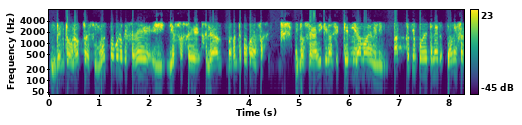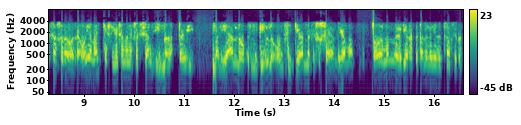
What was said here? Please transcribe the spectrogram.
dentro de un auto es muy poco lo que se ve y, eso se, se, le da bastante poco énfasis. Entonces ahí quiero insistir, digamos, en el impacto que puede tener una infracción sobre otra. Obviamente sigue siendo una infracción y no la estoy validando, permitiendo o incentivando que sucedan, digamos. Todo el mundo debería respetar las leyes del tránsito.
